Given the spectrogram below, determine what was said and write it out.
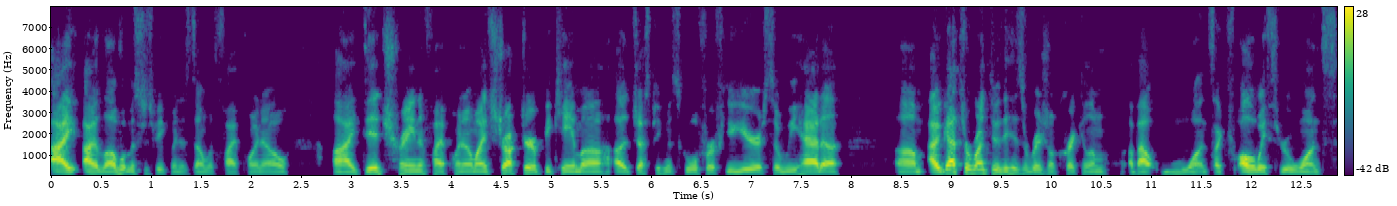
I I love what Mr. Speakman has done with 5.0. I did train in 5.0. My instructor became a, a Jeff Speakman school for a few years, so we had a. Um, I got to run through the, his original curriculum about once, like all the way through once.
